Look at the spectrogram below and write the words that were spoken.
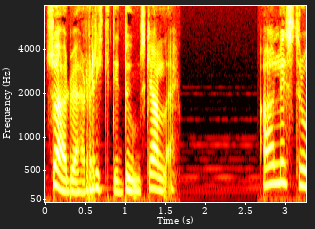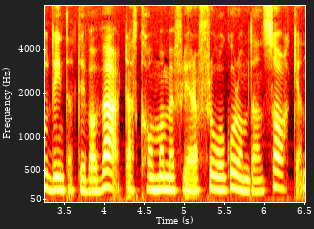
så är du en riktig dumskalle. Alice trodde inte att det var värt att komma med flera frågor om den saken.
